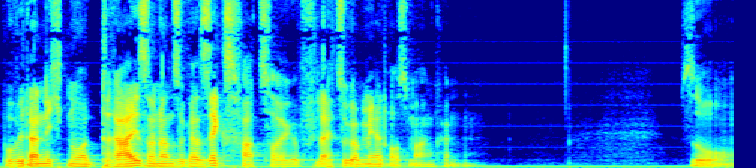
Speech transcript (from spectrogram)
wo wir dann nicht nur drei, sondern sogar sechs Fahrzeuge, vielleicht sogar mehr draus machen könnten. So.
